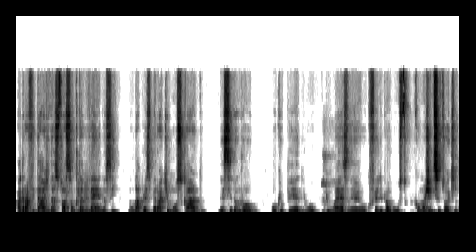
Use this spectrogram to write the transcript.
a gravidade da situação que está uhum. vivendo, assim. Não dá para esperar que o Moscardo decida um jogo ou que o Pedro, ou que o Wesley, ou que o Felipe Augusto, como a gente citou aqui.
